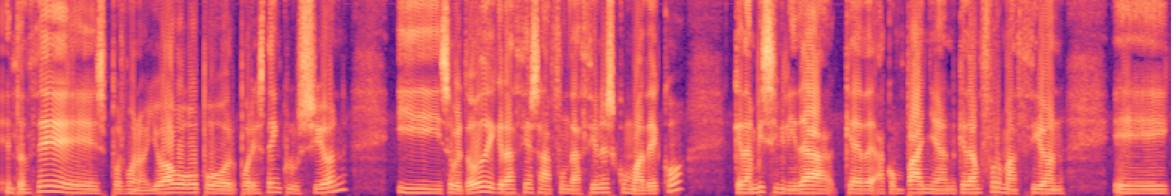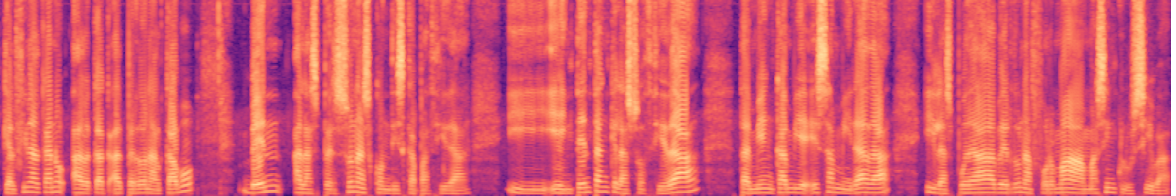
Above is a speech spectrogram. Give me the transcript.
Entonces, pues bueno, yo abogo por, por esta inclusión y sobre todo y gracias a fundaciones como ADECO que dan visibilidad, que acompañan, que dan formación, eh, que al fin al, al, perdón, al cabo ven a las personas con discapacidad y, e intentan que la sociedad también cambie esa mirada y las pueda ver de una forma más inclusiva.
